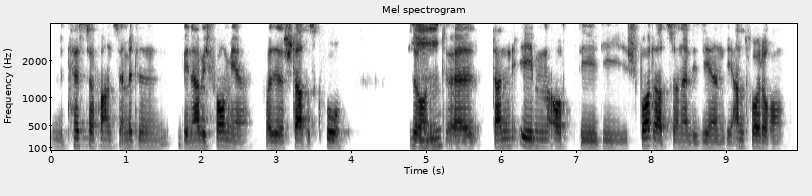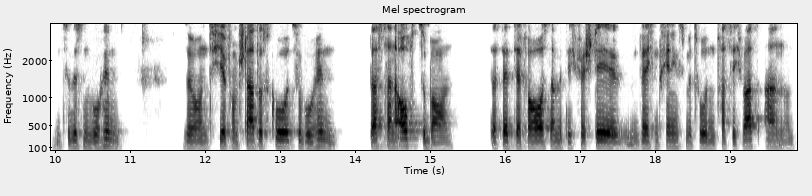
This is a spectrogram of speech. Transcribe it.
mit Testverfahren zu ermitteln, wen habe ich vor mir, quasi das Status quo. So Mhm. und, äh, dann eben auch die die Sportart zu analysieren, die Anforderungen, um zu wissen, wohin. So und hier vom Status quo zu wohin, das dann aufzubauen. Das setzt ja voraus, damit ich verstehe, mit welchen Trainingsmethoden passe ich was an und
